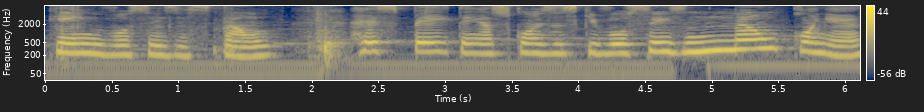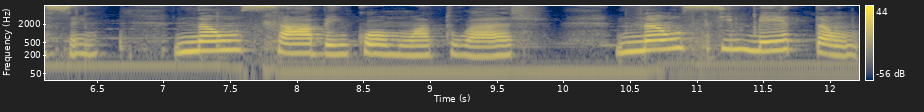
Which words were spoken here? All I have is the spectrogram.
quem vocês estão, respeitem as coisas que vocês não conhecem, não sabem como atuar. Não se metam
